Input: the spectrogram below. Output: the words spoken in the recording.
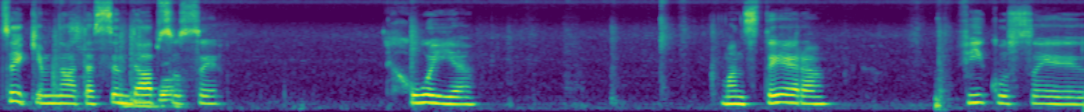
Це кімната, синдапсуси, хвоя, монстера, фікуси.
